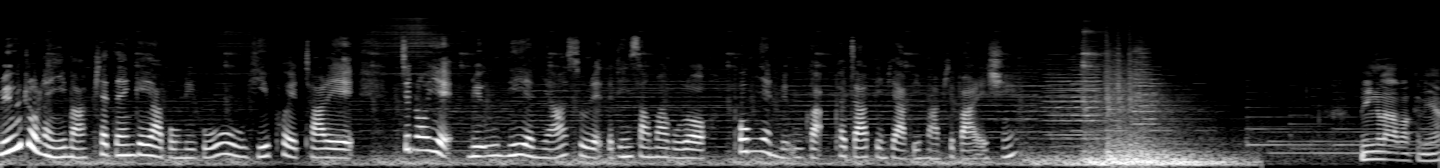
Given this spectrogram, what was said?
နှွေဦးတော်လှန်ရေးမှာဖြတ်တန်းခဲ့ရပုံတွေကိုရေးဖွဲ့ထားတဲ့ကျွန်တော်ရဲ့နှွေဦးနေ့ရက်များဆိုတဲ့သတင်းဆောင်ပါကိုတော့ဖုံးမြက်နှွေဦးကဖတ်ကြားတင်ပြပေးမှာဖြစ်ပါတယ်ရှင်။ မင်္ဂလာပါခင်ဗျာ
